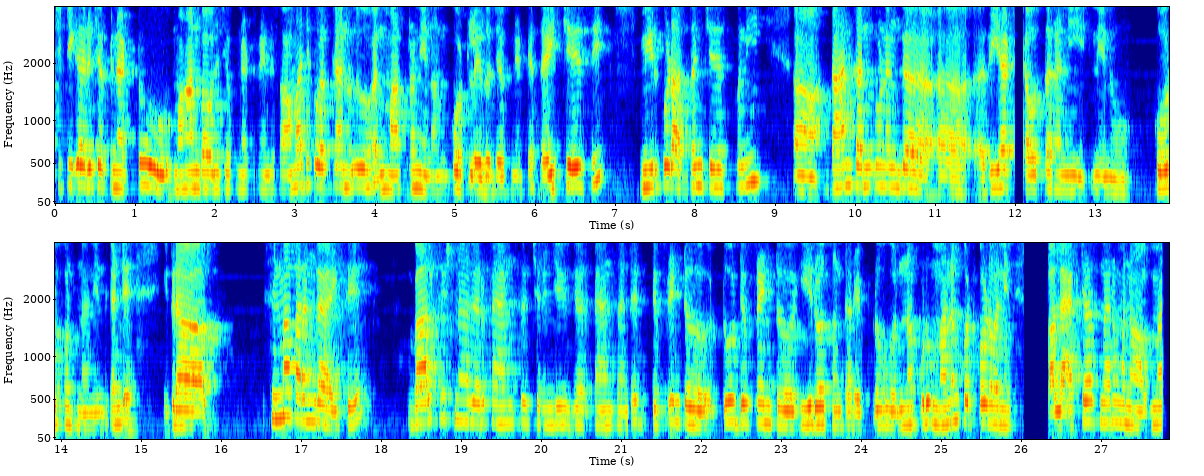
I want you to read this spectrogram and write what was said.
చిట్టి గారు చెప్పినట్టు మహాన్ బావులు చెప్పినట్టు రెండు సామాజిక వర్గాలు అని మాత్రం నేను అనుకోవట్లేదు డెఫినెట్గా దయచేసి మీరు కూడా అర్థం చేసుకుని దానికి అనుగుణంగా రియాక్ట్ అవుతారని నేను కోరుకుంటున్నాను. ఎందుకంటే ఇక్కడ సినిమా పరంగా అయితే బాలకృష్ణ గారి ఫ్యాన్స్ చిరంజీవి గారి ఫ్యాన్స్ అంటే డిఫరెంట్ టూ డిఫరెంట్ హీరోస్ ఉంటారు. ఎప్పుడు ఉన్నప్పుడు మనం కొట్టుకోవడం అనేది వాళ్ళు యాక్ట్ చేస్తున్నారు మనం అభిమానం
